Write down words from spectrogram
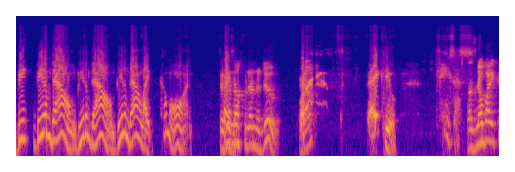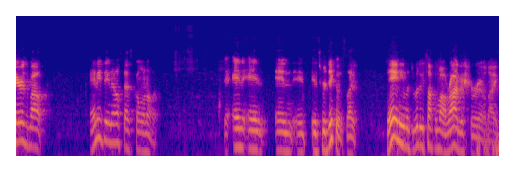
beat beat them down, beat them down, beat them down. Like, come on. There's Crazy. enough for them to do. You know, Thank you. Jesus. because nobody cares about anything else that's going on. And and and it, it's ridiculous. Like they ain't even really talking about Rodgers for real. Like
